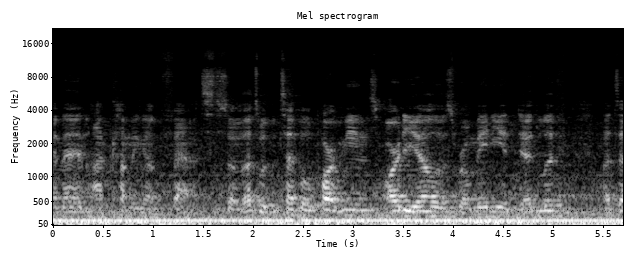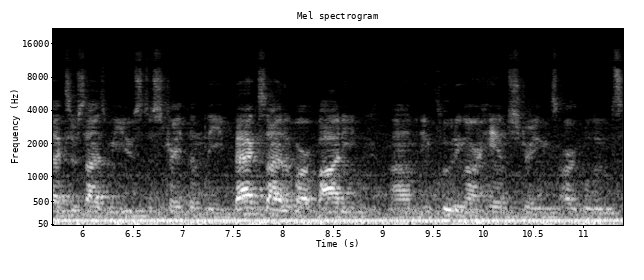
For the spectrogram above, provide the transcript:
and then I'm coming up fast. So that's what the tempo part means. RDL is Romanian deadlift. That's an exercise we use to strengthen the backside of our body, um, including our hamstrings, our glutes,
